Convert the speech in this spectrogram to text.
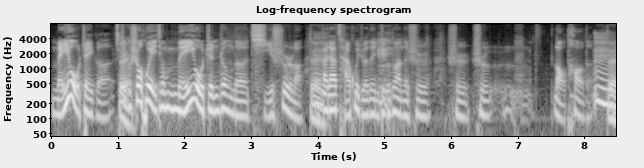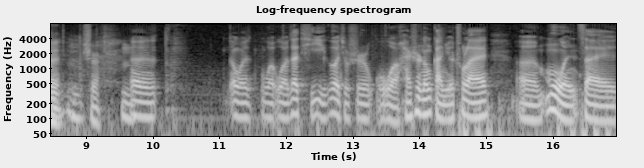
没有这个这个社会已经没有真正的歧视了，对。大家才会觉得你这个段子是是是嗯老套的。嗯，对，嗯。是，嗯。呃，那我我我再提一个，就是我还是能感觉出来，呃，穆恩在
